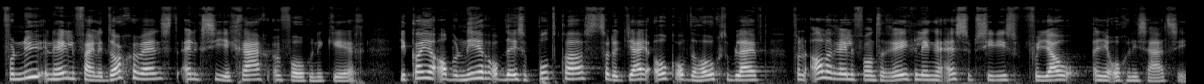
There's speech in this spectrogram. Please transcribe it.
Voor nu een hele fijne dag gewenst en ik zie je graag een volgende keer. Je kan je abonneren op deze podcast, zodat jij ook op de hoogte blijft van alle relevante regelingen en subsidies voor jou en je organisatie.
